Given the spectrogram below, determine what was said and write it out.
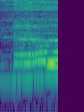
Love.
